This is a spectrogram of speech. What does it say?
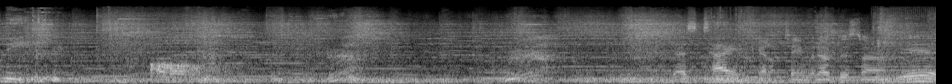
On me. That's tight. Got them teaming up this time. Yeah.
